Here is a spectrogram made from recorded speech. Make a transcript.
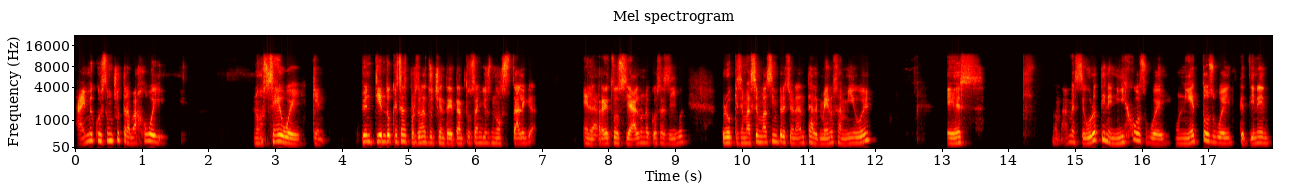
a mí me cuesta mucho trabajo, güey. No sé, güey, que yo entiendo que esas personas de ochenta y tantos años no salgan en la red social, una cosa así, güey. Pero lo que se me hace más impresionante, al menos a mí, güey, es, no mames, seguro tienen hijos, güey, o nietos, güey, que tienen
